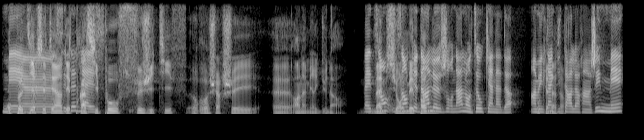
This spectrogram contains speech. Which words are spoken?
On peut dire que c'était un des principaux fugitifs recherchés en Amérique du Nord. Ben, disons, même si on que dans le journal, on dit au Canada en même temps que Victor Loranger, mais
